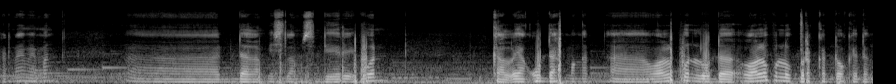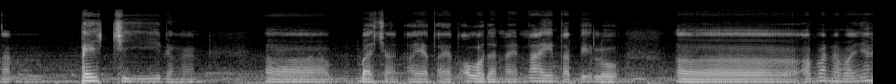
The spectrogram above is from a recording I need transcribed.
Karena memang uh, dalam Islam sendiri pun kalau yang udah menget, uh, walaupun lu udah walaupun lu berkedok dengan peci dengan uh, bacaan ayat-ayat Allah dan lain-lain tapi lu uh, apa namanya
